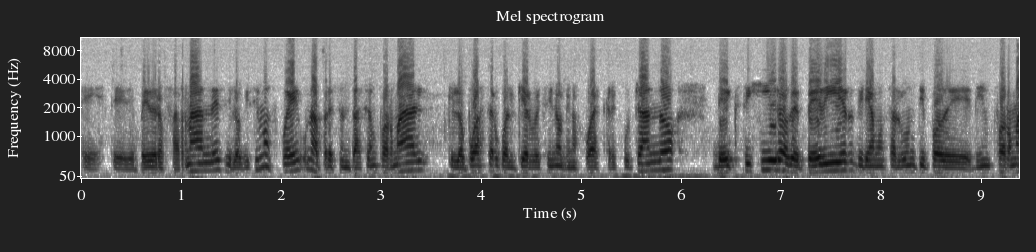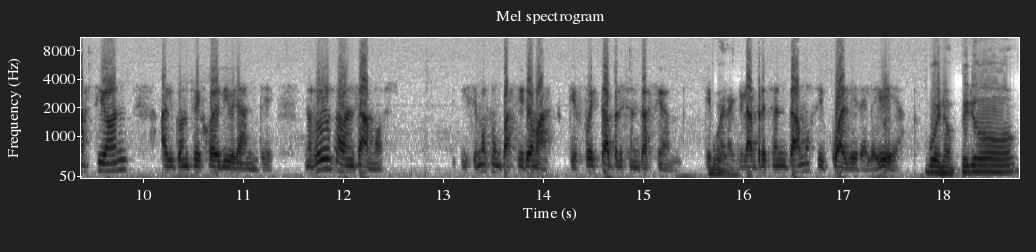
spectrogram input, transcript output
este, de Pedro Fernández y lo que hicimos fue una presentación formal que lo puede hacer cualquier vecino que nos pueda estar escuchando, de exigir o de pedir, diríamos, algún tipo de, de información al Consejo Deliberante. Nosotros avanzamos, hicimos un pasito más, que fue esta presentación, que para qué la presentamos y cuál era la idea. Bueno, pero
